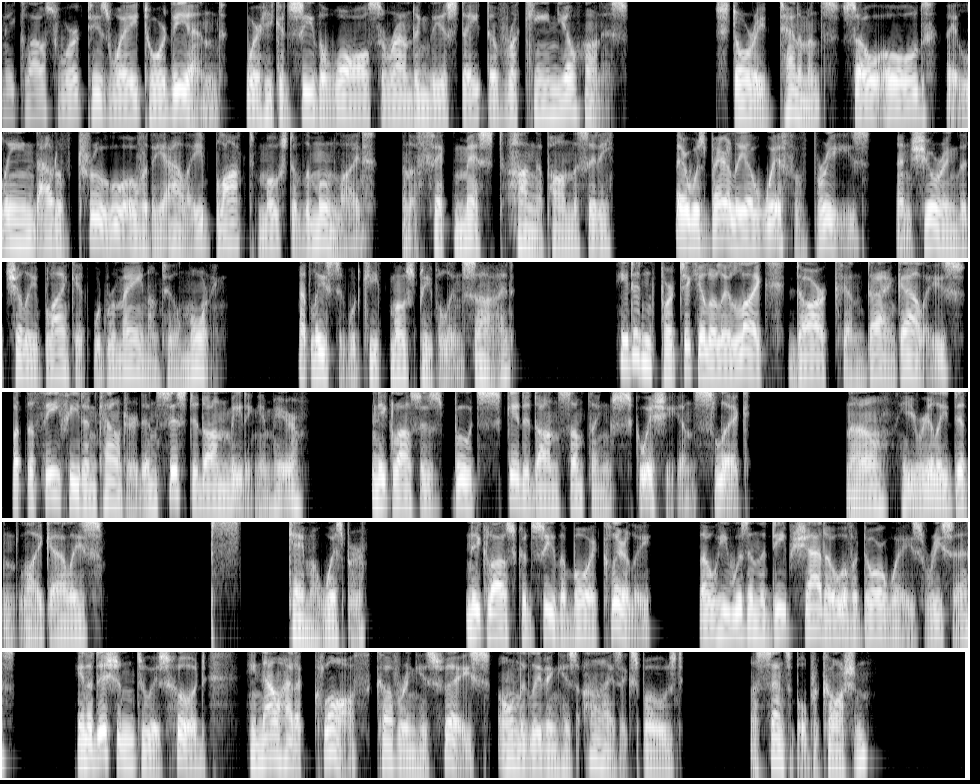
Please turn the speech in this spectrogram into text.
Niklaus worked his way toward the end, where he could see the wall surrounding the estate of Rakeen Johannes. Storied tenements, so old they leaned out of true over the alley, blocked most of the moonlight, and a thick mist hung upon the city. There was barely a whiff of breeze, ensuring the chilly blanket would remain until morning. At least it would keep most people inside. He didn't particularly like dark and dank alleys, but the thief he'd encountered insisted on meeting him here. Niklaus's boots skidded on something squishy and slick. No, he really didn't like alleys. Psst, came a whisper. Niklaus could see the boy clearly, though he was in the deep shadow of a doorway's recess. In addition to his hood, he now had a cloth covering his face, only leaving his eyes exposed. A sensible precaution.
